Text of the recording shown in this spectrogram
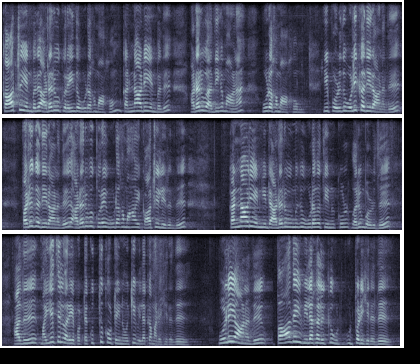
காற்று என்பது அடர்வு குறைந்த ஊடகமாகும் கண்ணாடி என்பது அடர்வு அதிகமான ஊடகமாகும். இப்பொழுது ஒளிக்கதிரானது படுகதிரானது அடர்வு குறை ஊடகமாக காற்றிலிருந்து கண்ணாடி என்கின்ற அடர்வு மிகு ஊடகத்தினுக்குள் வரும்பொழுது அது மையத்தில் வரையப்பட்ட குத்துக்கோட்டை நோக்கி விளக்கமடைகிறது. ஒளியானது பாதை விலகலுக்கு உட் உட்படுகிறது.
